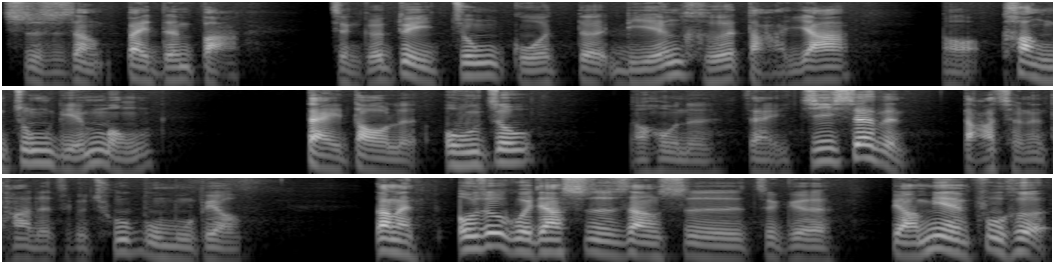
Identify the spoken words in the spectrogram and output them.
事实上，拜登把整个对中国的联合打压，哦，抗中联盟。带到了欧洲，然后呢，在 G7 达成了他的这个初步目标。当然，欧洲国家事实上是这个表面附和，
